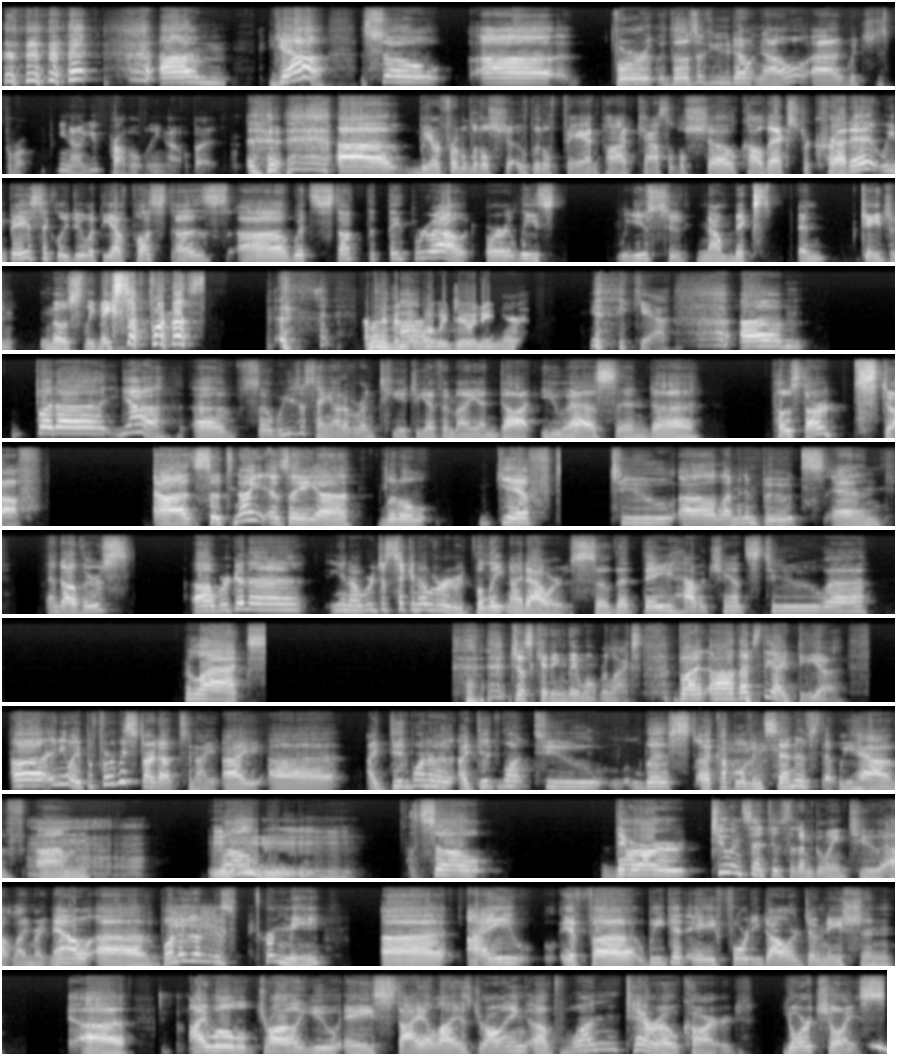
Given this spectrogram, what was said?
um, yeah. So, uh, for those of you who don't know, uh, which is pro- you know you probably know, but uh, we are from a little show, little fan podcast, a little show called Extra Credit. We basically do what the F Plus does uh, with stuff that they threw out, or at least we used to. Now Mix and Gagent mostly makes stuff for us. I don't even know Um, what we do anymore. yeah. Um but uh yeah. Uh so we just hang out over on thefmin dot us and uh post our stuff. Uh so tonight as a uh little gift to uh Lemon and Boots and and others, uh we're gonna you know, we're just taking over the late night hours so that they have a chance to uh relax. Just kidding they won't relax. But uh that's the idea. Uh anyway before we start out tonight i uh i did want to i did want to list a couple of incentives that we have. Um Mm, well- Mm. so there are two incentives that i'm going to outline right now. Uh one of them is from me. Uh i if uh we get a $40 donation uh i will draw you a stylized drawing of one tarot card. Your choice.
